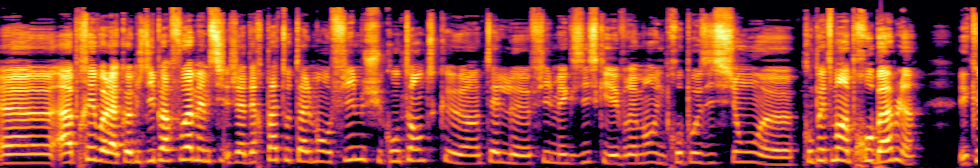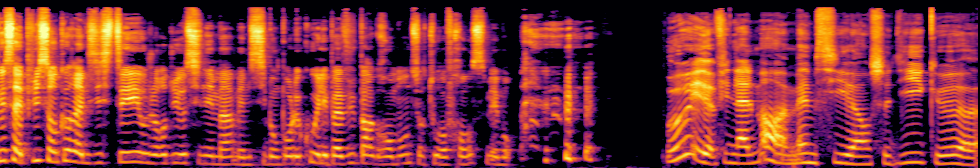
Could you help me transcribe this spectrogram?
Euh, après, voilà, comme je dis parfois, même si j'adhère pas totalement au film, je suis contente qu'un tel film existe, qui est vraiment une proposition complètement improbable, et que ça puisse encore exister aujourd'hui au cinéma, même si, bon, pour le coup, elle est pas vue par grand monde, surtout en France, mais bon. Oui, euh, finalement, euh, même si euh, on se dit que euh,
